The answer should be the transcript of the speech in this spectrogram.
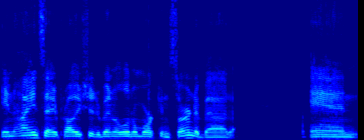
in hindsight, probably should have been a little more concerned about. And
